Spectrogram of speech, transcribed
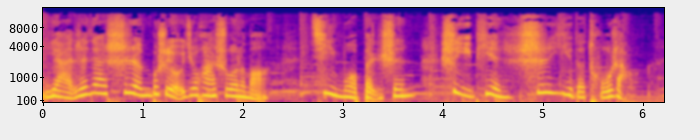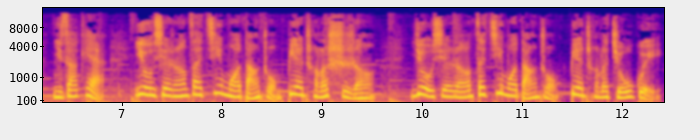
呀，人家诗人不是有一句话说了吗？寂寞本身是一片诗意的土壤。你咋看？有些人在寂寞当中变成了诗人，有些人在寂寞当中变成了酒鬼。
